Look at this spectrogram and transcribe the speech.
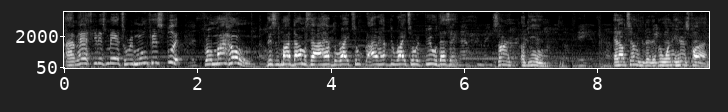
I'm asking this man to remove his foot from my home. This is my domicile. I have the right to. I have the right to refuse. That's it, sir. Again, and I'm telling you that everyone in here is fine.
